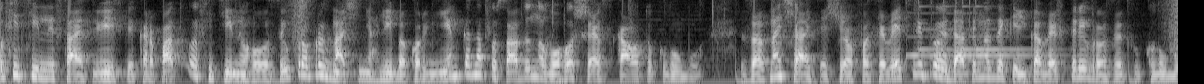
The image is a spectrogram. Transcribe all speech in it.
Офіційний сайт Львівських Карпат офіційно оголосив про призначення Гліба Корнієнка на посаду нового шеф-скауту клубу. Зазначається, що фахівець відповідатиме за кілька векторів розвитку клубу.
